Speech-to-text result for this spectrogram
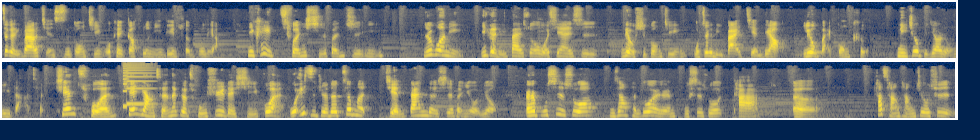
这个礼拜要减十公斤。我可以告诉你，一定存不了。你可以存十分之一。如果你一个礼拜说我现在是六十公斤，我这个礼拜减掉六百公克，你就比较容易达成。先存，先养成那个储蓄的习惯。我一直觉得这么简单的是很有用，而不是说你知道很多人不是说他呃，他常常就是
